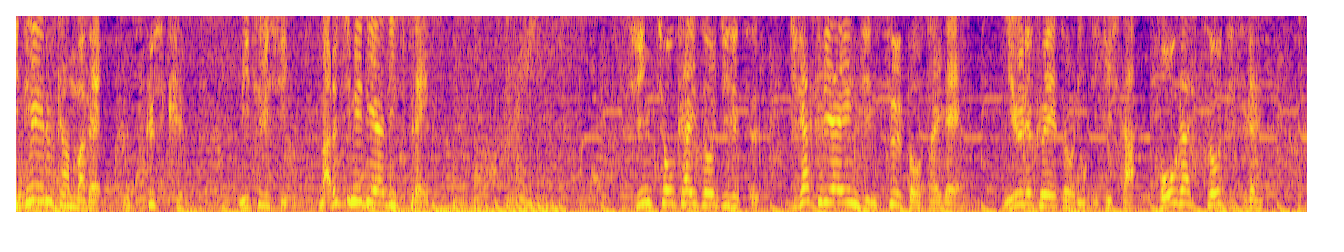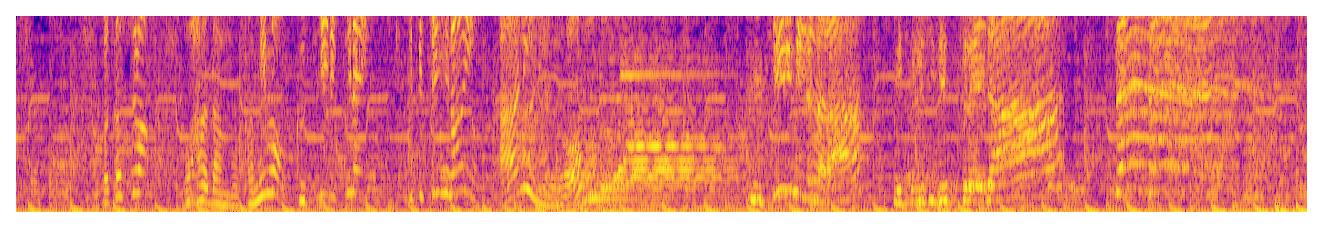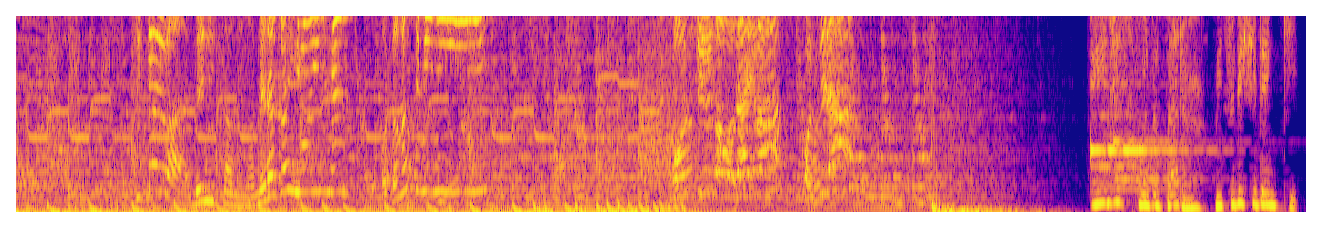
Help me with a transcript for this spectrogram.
テール感まで美しく。三菱マルチメディアディスプレイ。新超改造技術ギガクリアエンジン2搭載で入力映像に適した高画質を実現。私はお肌も髪もくっきりきれい。ピチピチヒロインアリンだよ。くっきり見るなら三菱ディスプレイだ。次回はレニちゃんの滑らかヒロイン編。今週のお題はこちら「」三菱電機。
